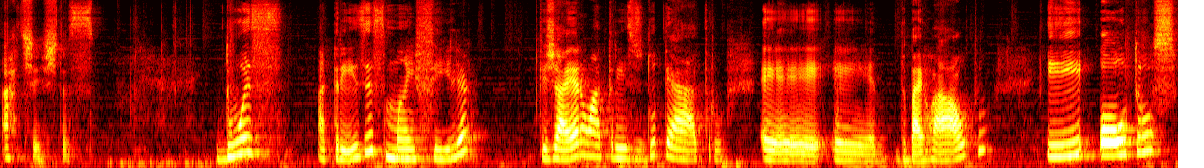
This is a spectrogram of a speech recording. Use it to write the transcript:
artistas duas atrizes, mãe e filha, que já eram atrizes do teatro é, é, do Bairro Alto, e outros,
